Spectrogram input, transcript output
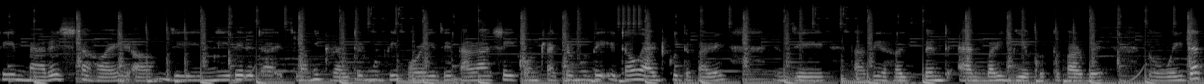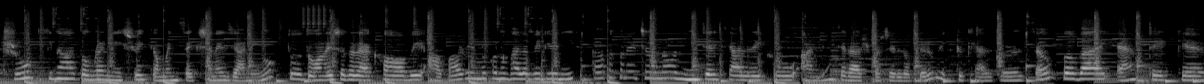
যে ম্যারেজটা হয় যে মেয়েদের এটা ইসলামিক রাইটের মধ্যেই পড়ে, যে তারা সেই কন্ট্রাক্টের মধ্যে এটাও অ্যাড করতে পারে যে তাদের হাজব্যান্ড একবারই বিয়ে করতে পারবে। তো ওইটা ট্রু কিনা তোমরা নিশ্চয়ই কমেন্ট সেকশনে জানিও। তো তোমাদের সাথে দেখা হবে আবার অন্য কোনো ভালো ভিডিও নিয়ে। ততক্ষণের জন্য নিজের খেয়াল রেখো আর নিজের আশপাশের লোকেরও একটু খেয়াল করো so bye and take care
